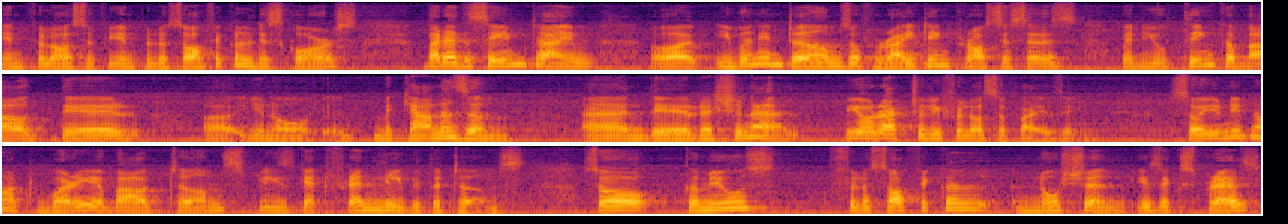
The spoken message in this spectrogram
in philosophy and philosophical discourse, but at the same time uh, even in terms of writing processes when you think about their uh, you know mechanism and their rationale, we are actually philosophizing. So, you need not worry about terms, please get friendly with the terms. So, Camus philosophical notion is expressed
